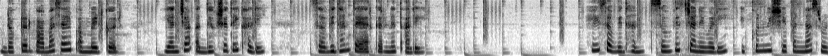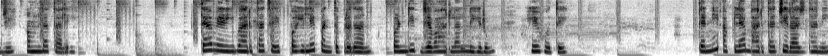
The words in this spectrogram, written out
डॉक्टर बाबासाहेब आंबेडकर यांच्या अध्यक्षतेखाली संविधान तयार करण्यात आले. हे संविधान सव्वीस जानेवारी एकोणवीसशे पन्नास रोजी अंमलात आले. त्यावेळी भारताचे पहिले पंतप्रधान पंडित जवाहरलाल नेहरू हे होते. त्यांनी आपल्या भारताची राजधानी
